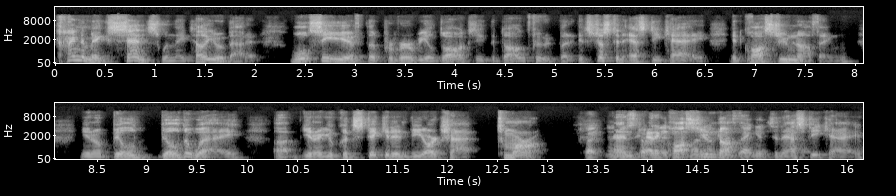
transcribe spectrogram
kind of makes sense when they tell you about it. We'll see if the proverbial dogs eat the dog food, but it's just an SDK. It costs you nothing. You know, build build away. Uh, you know, you could stick it in VR chat tomorrow, Right. you and and it costs you nothing. It's an SDK,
